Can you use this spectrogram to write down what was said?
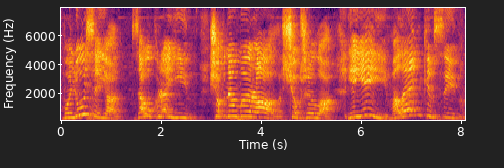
Молюся я за Україну, щоб не вмирала, щоб жила. Я її маленьким сином.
